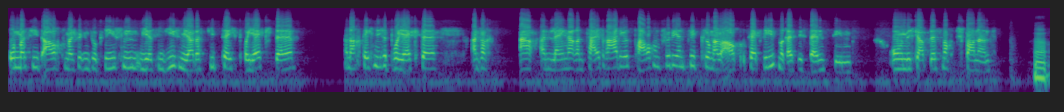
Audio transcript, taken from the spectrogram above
Und man sieht auch zum Beispiel in so Krisen wie jetzt in diesem Jahr, dass Deep Tech Projekte und auch technische Projekte einfach äh, einen längeren Zeitradius brauchen für die Entwicklung, aber auch sehr krisenresistent sind. Und ich glaube, das macht spannend. Ja.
